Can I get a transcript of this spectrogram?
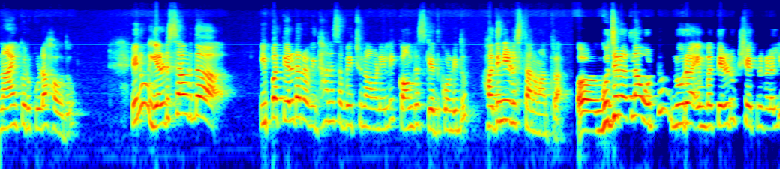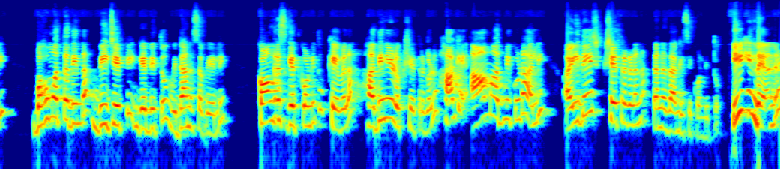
ನಾಯಕರು ಕೂಡ ಹೌದು. ಇನ್ನು ಎರಡ್ ಸಾವಿರದ ಇಪ್ಪತ್ತೆರಡರ ವಿಧಾನಸಭೆ ಚುನಾವಣೆಯಲ್ಲಿ ಕಾಂಗ್ರೆಸ್ ಗೆದ್ದುಕೊಂಡಿದ್ದು ಹದಿನೇಳು ಸ್ಥಾನ ಮಾತ್ರ. ಗುಜರಾತ್ ಗುಜರಾತ್ನ ಒಟ್ಟು ನೂರ ಎಂಬತ್ತೆರಡು ಕ್ಷೇತ್ರಗಳಲ್ಲಿ ಬಹುಮತದಿಂದ ಬಿಜೆಪಿ ಗೆದ್ದಿತ್ತು ವಿಧಾನಸಭೆಯಲ್ಲಿ. ಕಾಂಗ್ರೆಸ್ ಗೆದ್ಕೊಂಡಿದ್ದು ಕೇವಲ ಹದಿನೇಳು ಕ್ಷೇತ್ರಗಳು. ಹಾಗೆ ಆಮ್ ಆದ್ಮಿ ಕೂಡ ಅಲ್ಲಿ ಐದೇ ಕ್ಷೇತ್ರಗಳನ್ನ ತನ್ನದಾಗಿಸಿಕೊಂಡಿತ್ತು. ಈ ಹಿಂದೆ ಅಂದ್ರೆ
